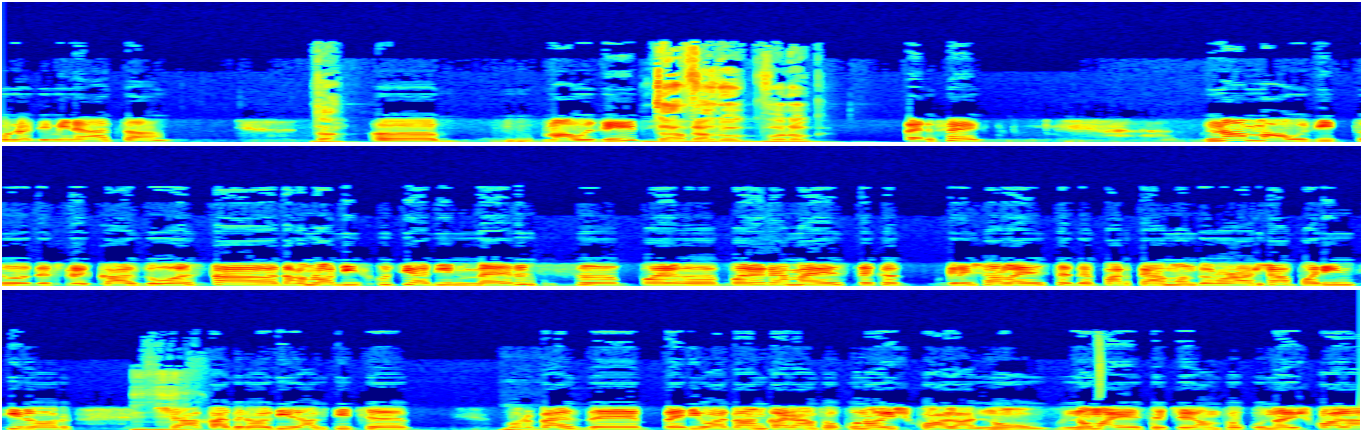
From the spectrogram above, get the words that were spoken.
Bună dimineața! Da. Uh, m-auziți? Da, Da. vă rog, vă rog. Perfect. N-am auzit uh, despre cazul ăsta, dar am luat discuția din mers. Uh, Pă- uh, părerea mea este că greșeala este de partea amânduror, așa, părinților Mhm. și a cadrelor didactice. Vorbeați de perioada în care am făcut noi școala. Nu, nu mai este ce am făcut noi școala.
